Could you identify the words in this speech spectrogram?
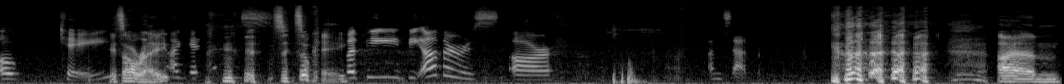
okay. It's all right. I guess. it's it's okay. But the the others are. I'm sad. um,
